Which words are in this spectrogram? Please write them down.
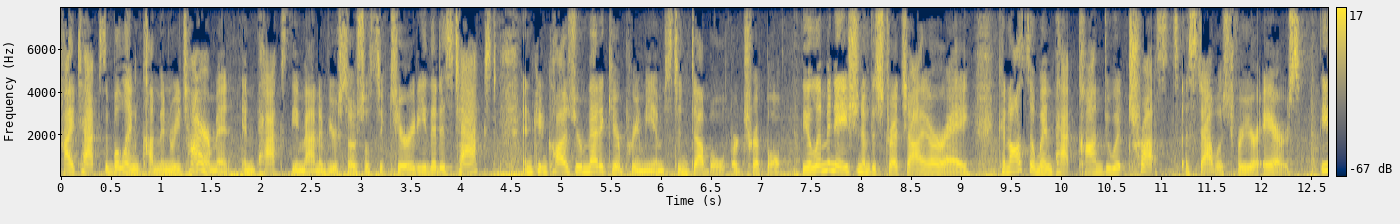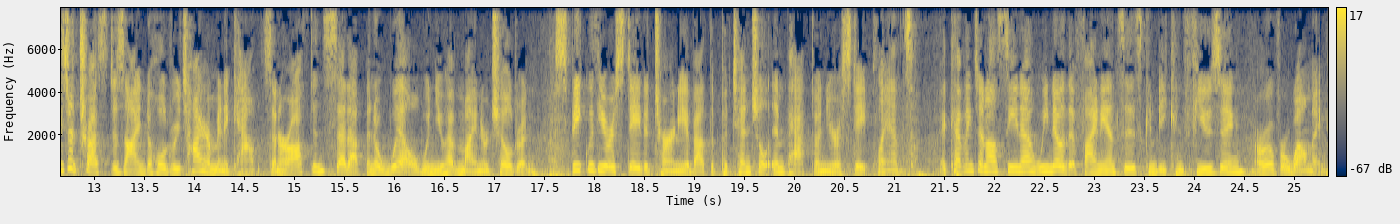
High taxable income in retirement impacts the amount of your Social Security that is taxed and can cause your Medicare premiums to double or triple. The elimination of the stretch IRA can also impact conduit trusts established for your heirs. These are trusts designed to hold retirement accounts and are often set up in a will when you have minor children. Speak with your estate attorney about the potential impact on your estate plans. At Covington Alsina, we know that finances can be confusing or overwhelming.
